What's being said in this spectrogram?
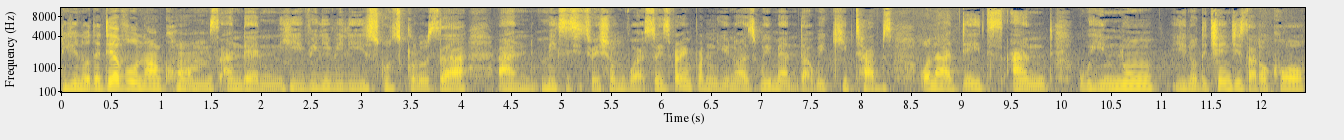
You know the devil now comes and then he really really scoots closer and makes the situation worse. So it's very important you know as women that we keep tabs on our dates and we know you know the changes that occur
